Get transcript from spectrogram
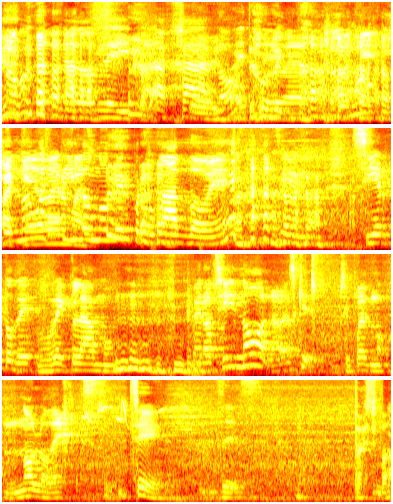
¿no? Una doble. Ajá, ¿no? Y el nuevo- estilo no lo he probado, ¿eh? Sí, cierto de reclamo. Pero sí, no, la verdad es que si puedes, no, no lo dejes. Sí. Entonces, Pues fuck.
